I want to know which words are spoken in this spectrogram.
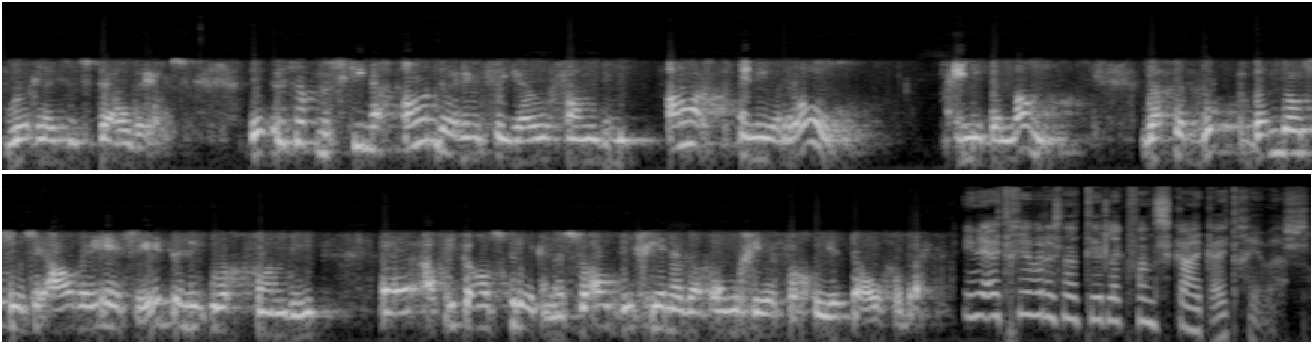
woordelike en spelreëls. Dit is ook miskien 'n aanduiding vir jou van die aard en die rol en die belang wat 'n boek bundel soos die AWS het in die oog van die uh, Afrikaans sprekende, veral diegene wat omgee vir goeie taalgebruik. En die uitgewer is natuurlik van Skyk Uitgewers.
